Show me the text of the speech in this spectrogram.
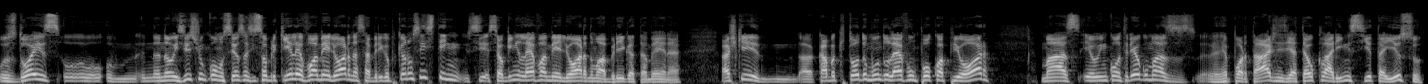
os dois. O, o, não existe um consenso assim, sobre quem levou a melhor nessa briga, porque eu não sei se, tem, se, se, alguém leva a melhor numa briga também, né? Acho que acaba que todo mundo leva um pouco a pior. Mas eu encontrei algumas reportagens, e até o Clarim cita isso,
